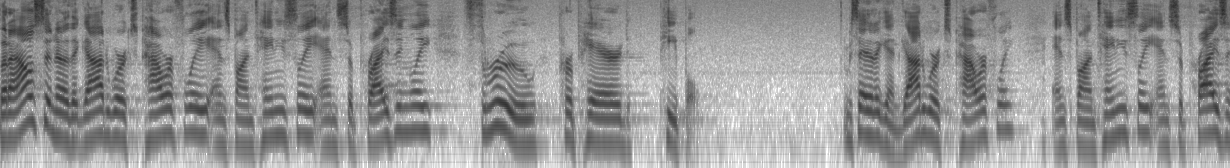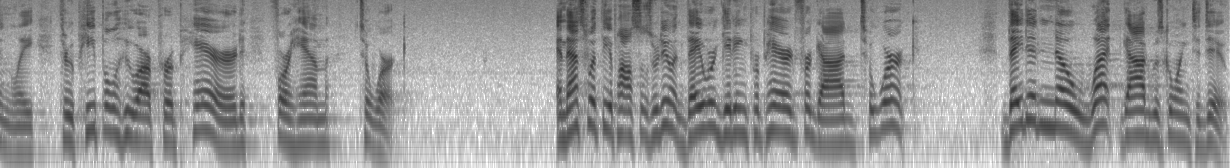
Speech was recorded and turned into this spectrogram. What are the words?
But I also know that God works powerfully and spontaneously and surprisingly through prepared people. Let me say that again. God works powerfully and spontaneously and surprisingly through people who are prepared for Him to work. And that's what the apostles were doing. They were getting prepared for God to work. They didn't know what God was going to do,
